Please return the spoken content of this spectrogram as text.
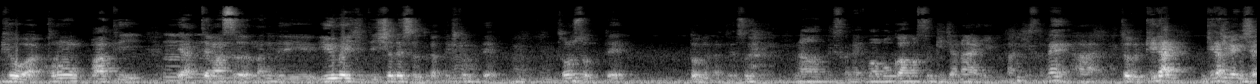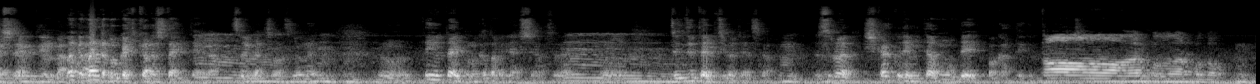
今日はこのパーティーやってますなんていう有名人と一緒ですとかって人ってうん。その人ってどんな感じです？なんですかね、まあ、僕はあんま好きじゃない感じですかねはちょっとギラッギラッとしてるというか。なんかなんかどっか光らしたいみたいいなそういう感じしますよね。うんうんうん。っていうタイプの方もいらっしゃいますよね。うん。うん。全然タイプ違うじゃないですか。うん。それは視覚で見たもんで分かっていくああなるほどなるほど。うん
